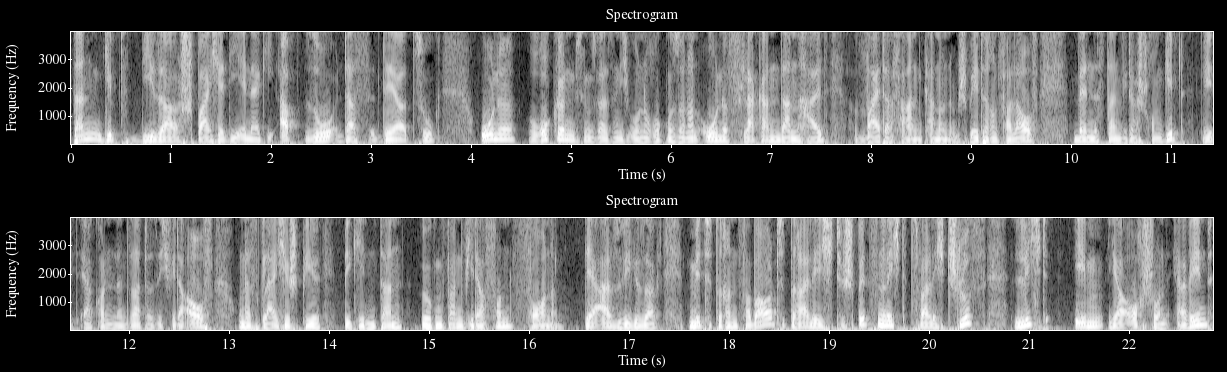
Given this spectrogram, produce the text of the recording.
dann gibt dieser Speicher die Energie ab, so dass der Zug ohne Rucken, beziehungsweise nicht ohne Rucken, sondern ohne Flackern dann halt weiterfahren kann. Und im späteren Verlauf, wenn es dann wieder Strom gibt, lädt der Kondensator sich wieder auf und das gleiche Spiel beginnt dann irgendwann wieder von vorne. Der also, wie gesagt, mit drin verbaut. Drei Licht Spitzenlicht, zwei Licht Schlusslicht eben ja auch schon erwähnt.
